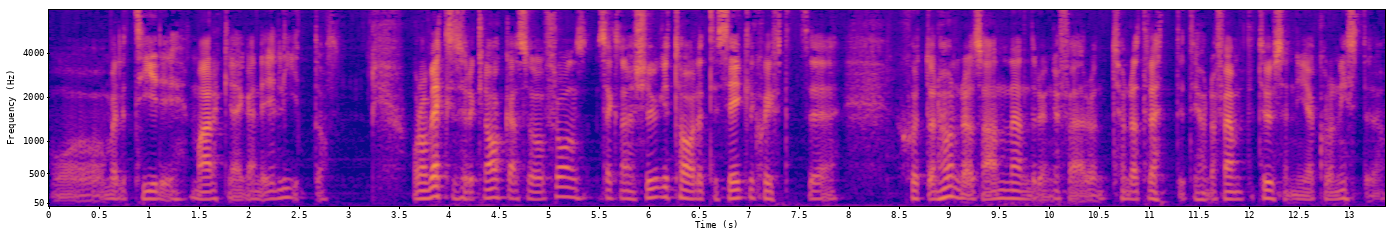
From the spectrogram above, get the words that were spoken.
och väldigt tidig markägande elit. Då. Och de växer så det knakar. Så från 1620-talet till sekelskiftet eh, 1700 så anländer det ungefär runt 130 till 150 000 nya kolonister. Då.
